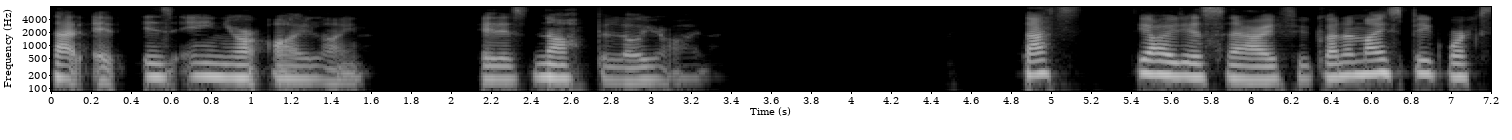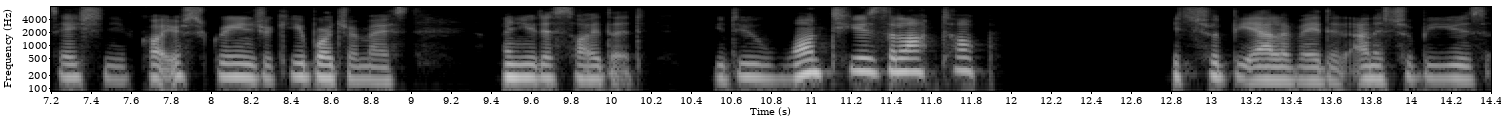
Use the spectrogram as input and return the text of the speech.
that it is in your eye line. It is not below your eye line. That's the ideal scenario. If you've got a nice big workstation, you've got your screens, your keyboard, your mouse, and you decide that you do want to use the laptop, it should be elevated and it should be used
